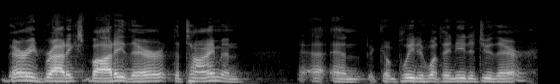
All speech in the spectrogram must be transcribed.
buried Braddock's body there at the time, and, and completed what they needed to there.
